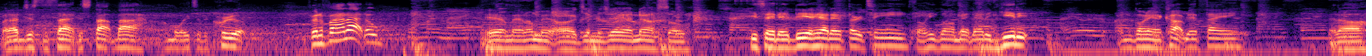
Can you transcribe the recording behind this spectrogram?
But I just decided to stop by. on my gonna to the crib. Finna find out though. Yeah, man, I'm at uh, Jimmy J now. So he said they did have that 13, so he going back there to get it. I'm going there and cop that thing. And uh,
